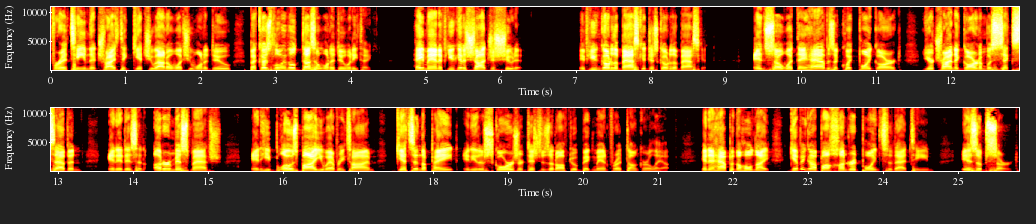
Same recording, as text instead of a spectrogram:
for a team that tries to get you out of what you want to do because Louisville doesn't want to do anything. Hey, man, if you get a shot, just shoot it. If you can go to the basket, just go to the basket. And so what they have is a quick point guard. You're trying to guard him with six seven, and it is an utter mismatch. And he blows by you every time, gets in the paint and either scores or dishes it off to a big man for a dunk or a layup. And it happened the whole night. Giving up 100 points to that team is absurd.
